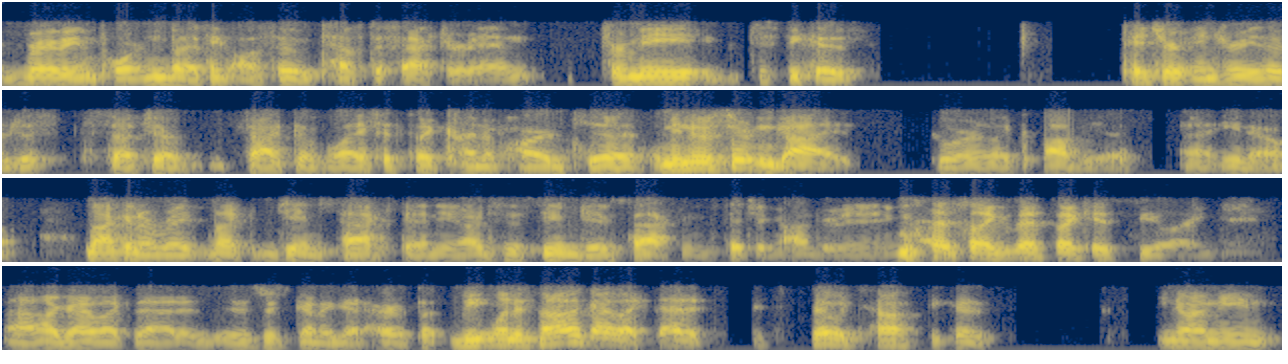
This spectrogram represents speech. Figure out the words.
very important, but I think also tough to factor in for me, just because pitcher injuries are just such a fact of life. It's like kind of hard to. I mean, there's certain guys who are like obvious. Uh, you know, I'm not going to rate like James Paxton. You know, I just assume James Paxton's pitching 100 innings. That's like that's like his ceiling. Uh, a guy like that is, is just going to get hurt. But when it's not a guy like that, it's it's so tough because, you know, I mean,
